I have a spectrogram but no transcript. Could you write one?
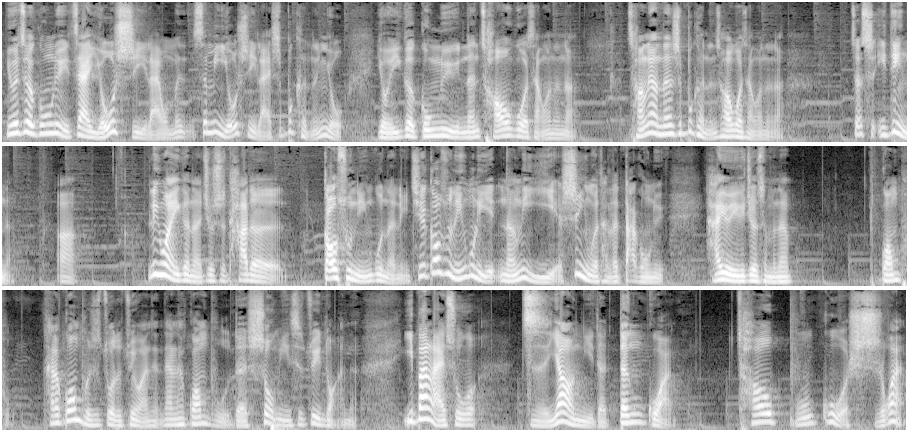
因为这个功率在有史以来，我们生命有史以来是不可能有有一个功率能超过闪光灯的，常亮灯是不可能超过闪光灯的，这是一定的啊。另外一个呢，就是它的高速凝固能力，其实高速凝固力能力也是因为它的大功率，还有一个就是什么呢？光谱，它的光谱是做的最完整，但是它光谱的寿命是最短的，一般来说。只要你的灯管超不过十万，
